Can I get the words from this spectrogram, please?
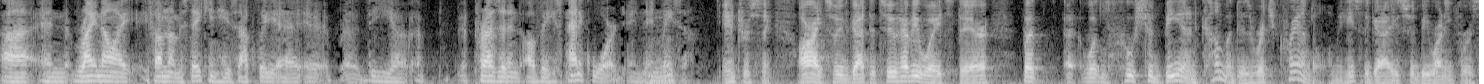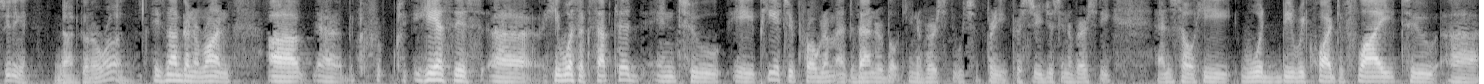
and right now, I, if I'm not mistaken, he's actually the president of a Hispanic ward in, in mm-hmm. Mesa. Interesting. All right, so you've got the two heavyweights there, but uh, well, who should be an incumbent is Rich Crandall. I mean, he's the guy who should be running for a seat. Not going to run. He's not going to run. Uh, uh, he has this. Uh, he was accepted into a PhD program at Vanderbilt University, which is a pretty prestigious university, and so he would be required to fly to uh,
